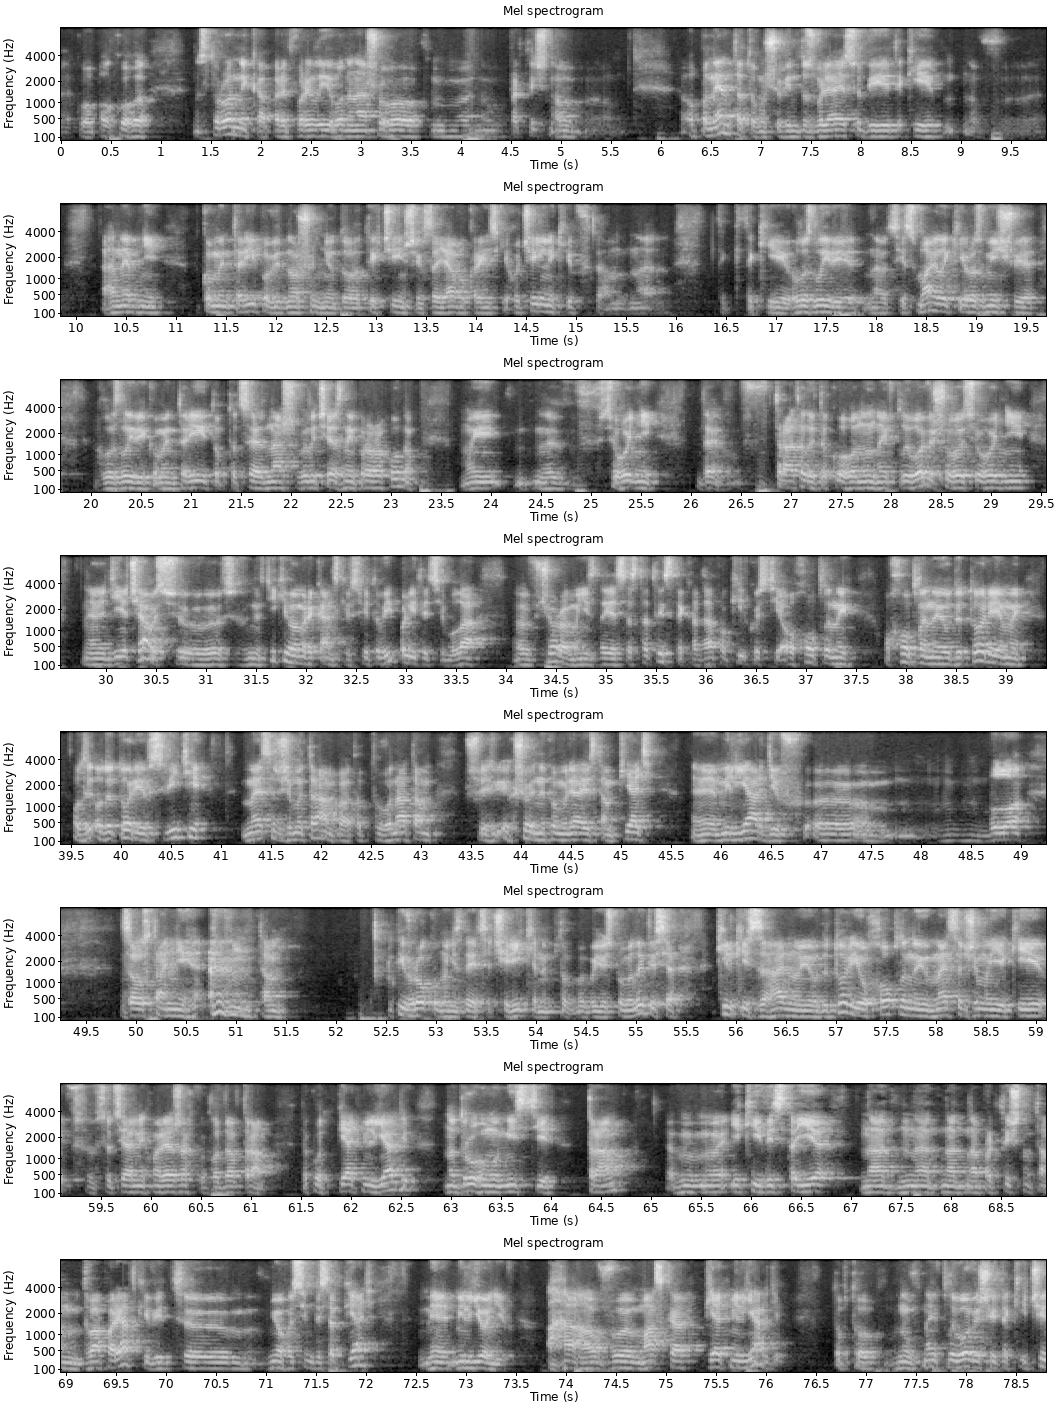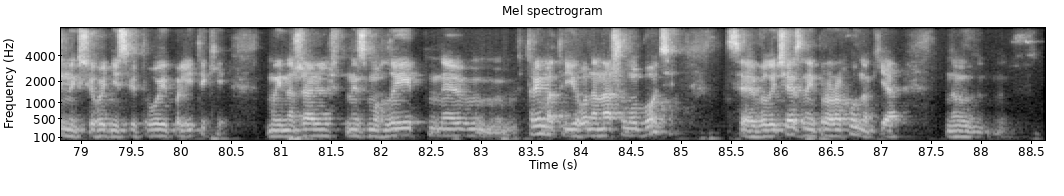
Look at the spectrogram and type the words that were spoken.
е, такого палкого сторонника, перетворили його на нашого ну, практично опонента, тому що він дозволяє собі такі ну, ганебні коментарі по відношенню до тих чи інших заяв українських очільників. Там так- такі глузливі ці смайлики розміщує. Глузливі коментарі, тобто це наш величезний прорахунок. Ми е, сьогодні втратили такого ну найвпливовішого сьогодні е, діяча. Ось е, не тільки в американській, в світовій політиці була вчора. Мені здається, статистика да, по кількості охоплених охопленої аудиторіями аудиторії в світі меседжами Трампа. Тобто вона там, що, якщо я не помиляюсь, там 5 е, мільярдів було за останні там півроку, мені здається, чи рік, я не боюсь помилитися. Кількість загальної аудиторії охопленою меседжами, які в, соціальних мережах викладав Трамп. Так от 5 мільярдів на другому місці Трамп, який відстає на, на, на, на практично там два порядки. Від е, в нього 75 мі- мільйонів, а в Маска 5 мільярдів. Тобто, ну найвпливовіший такий чинник сьогодні світової політики. Ми, на жаль, не змогли е, втримати його на нашому боці. Це величезний прорахунок. Я ну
